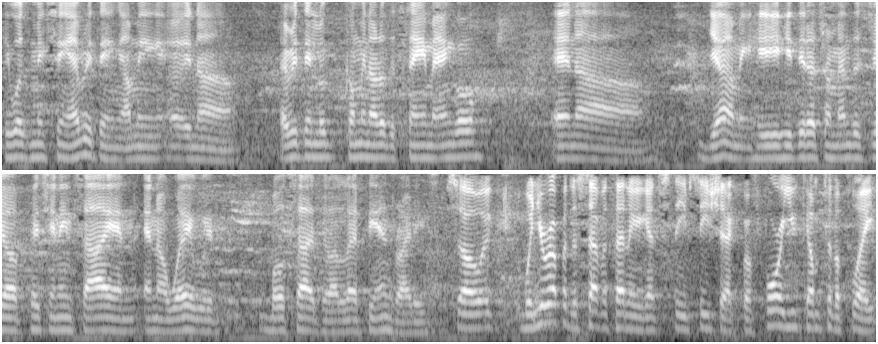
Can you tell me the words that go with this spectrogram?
he was mixing everything. I mean, in a everything looked coming out of the same angle, and uh, yeah, I mean he, he did a tremendous job pitching inside and, and away with both sides, uh, lefty and righties. So when you're up in the seventh inning against Steve Cishek, before you come to the plate,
